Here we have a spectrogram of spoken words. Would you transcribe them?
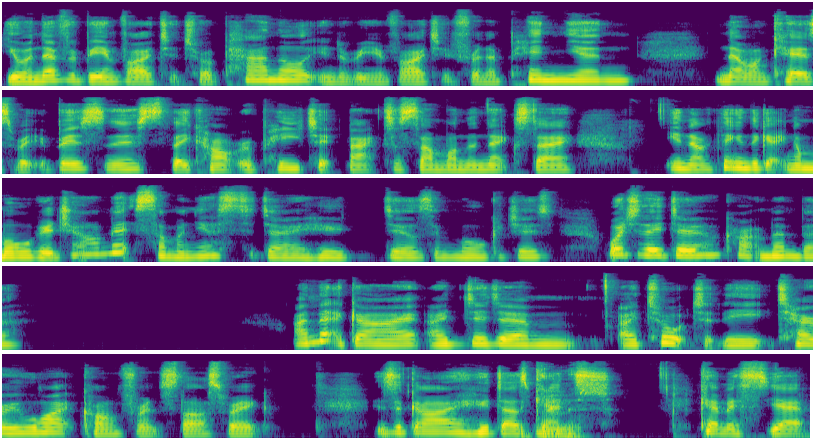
You will never be invited to a panel. You'll never be invited for an opinion. No one cares about your business. They can't repeat it back to someone the next day. you know, I'm thinking of getting a mortgage. Oh, I met someone yesterday who deals in mortgages. What do they do? I can't remember. I met a guy. I did. Um, I talked at the Terry White conference last week. He's a guy who does chemist. men's chemist. Yeah.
